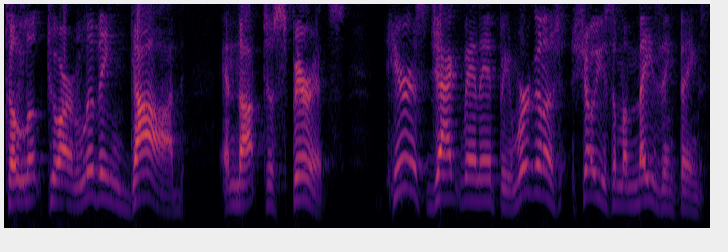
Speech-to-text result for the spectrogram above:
to look to our living God and not to spirits here is Jack Van Impe, and we're going to show you some amazing things.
